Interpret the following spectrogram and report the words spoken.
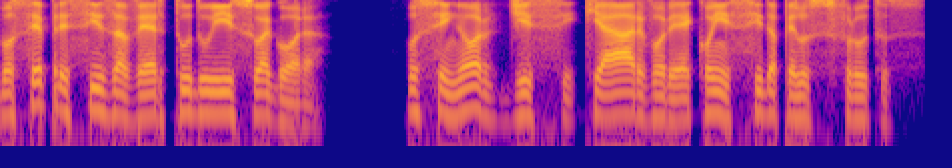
Você precisa ver tudo isso agora. O Senhor disse que a árvore é conhecida pelos frutos.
